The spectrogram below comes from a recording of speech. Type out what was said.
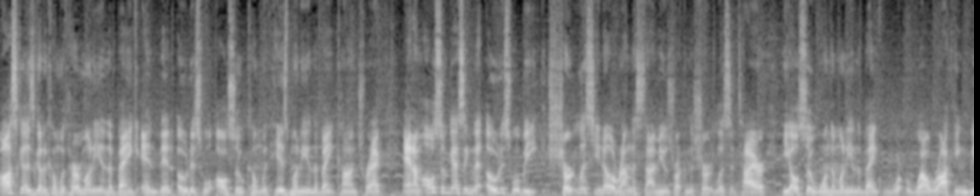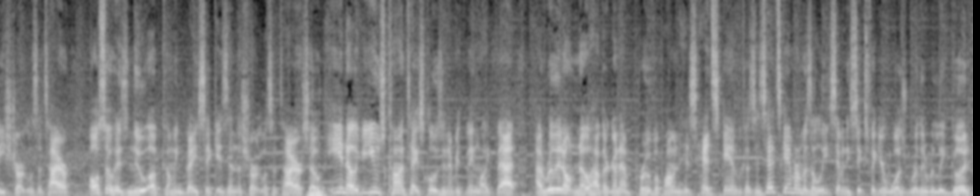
Asuka is going to come with her Money in the Bank, and then Otis will also come with his Money in the Bank contract. And I'm also guessing that Otis will be shirtless. You know, around this time he was rocking the shirtless attire. He also won the Money in the Bank while rocking the shirtless attire. Also, his new upcoming basic is in the shirtless attire. So, you know, if you use context clues and everything like that, I really don't know how they're going to improve upon his head scan because his head scan from his Elite 76 figure was really, really good.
